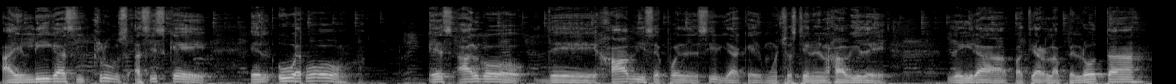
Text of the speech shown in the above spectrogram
hay ligas y clubs. Así es que el UFO es algo de hobby, se puede decir, ya que muchos tienen el hobby de, de ir a patear la pelota,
